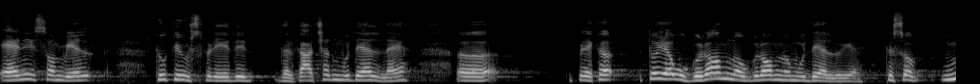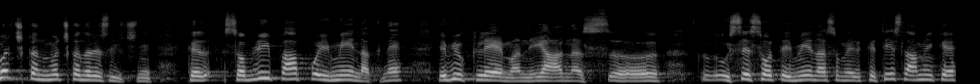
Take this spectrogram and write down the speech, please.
Eni so imeli tukaj v spredi drugačen model, ne. Eh, preka, to je ogromno, ogromno modelov je, ki so mrčkan, mrčkan različni, ker so bili pa po imenak, ne. Je bil Kleman, Janas, eh, vse sorte imena smo imeli, ker te slavnike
